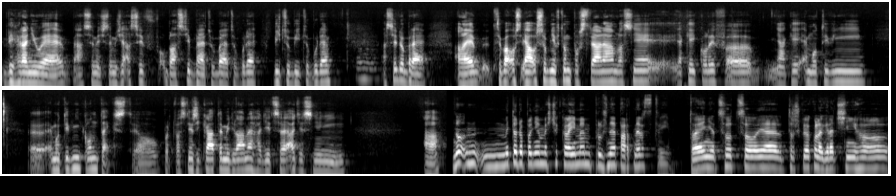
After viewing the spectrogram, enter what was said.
vyhraňuje. Já si myslím, že asi v oblasti B2B to bude, B2B to bude uh-huh. asi dobré, ale třeba os, já osobně v tom postrádám vlastně jakýkoliv uh, nějaký emotivní, uh, emotivní kontext. Jo? Proto vlastně říkáte, my děláme hadice a těsnění, a? No, my to doplňujeme ještě klejmem pružné partnerství. To je něco, co je trošku jako legračního.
